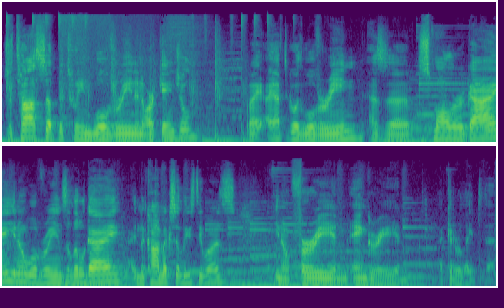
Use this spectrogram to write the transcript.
It's a toss up between Wolverine and Archangel, but I, I, have to go with Wolverine as a smaller guy. You know, Wolverine's a little guy, in the comics at least he was, you know, furry and angry, and I could relate to that.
